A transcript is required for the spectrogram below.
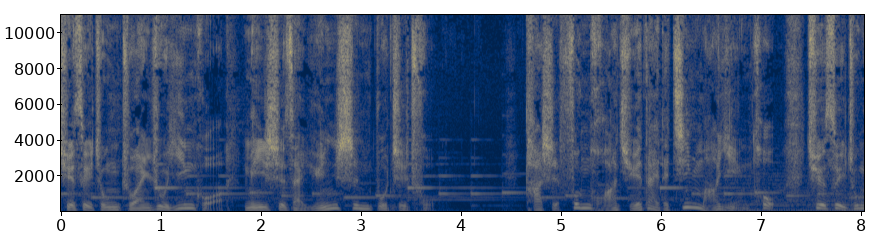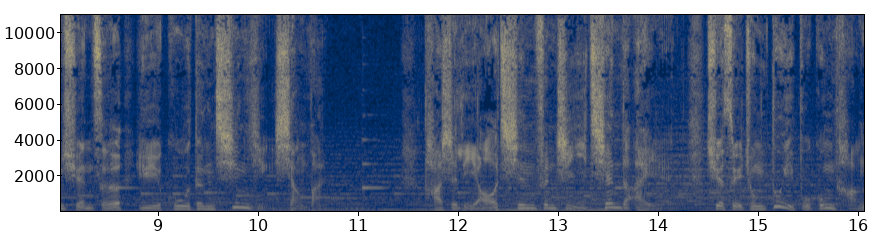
却最终转入因果，迷失在云深不知处。她是风华绝代的金马影后，却最终选择与孤灯清影相伴。她是李敖千分之一千的爱人，却最终对簿公堂，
